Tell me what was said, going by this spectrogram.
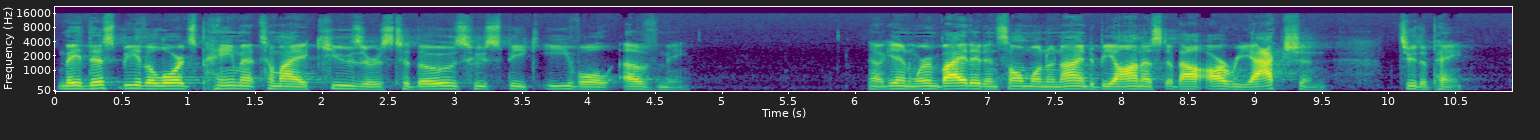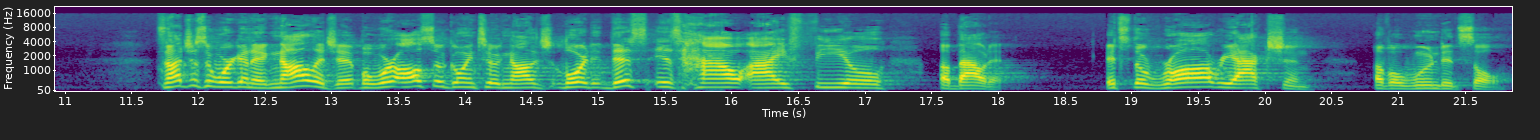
May this be the Lord's payment to my accusers, to those who speak evil of me. Now, again, we're invited in Psalm 109 to be honest about our reaction to the pain. It's not just that we're going to acknowledge it, but we're also going to acknowledge, Lord, this is how I feel about it. It's the raw reaction of a wounded soul.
